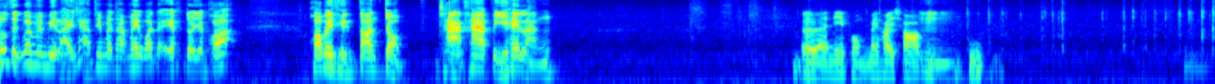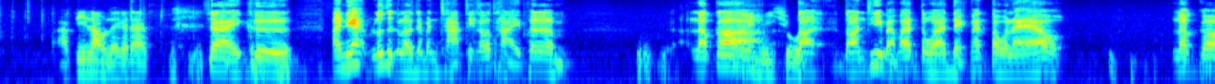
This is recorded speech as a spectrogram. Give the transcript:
รู้สึกว่ามันมีหลายฉากที่มันทำให้วัตเอฟโดยเฉพาะ พอไปถึงตอนจบฉากห้าปีให้หลัง เออ อันนี้ผมไม่ค่อยชอบอืมอะพี่เล่าเลยก็ได้ ใช่คือ อันเนี้ยรู้สึกเราจะเป็นฉากที่เขาถ่ายเพิ่ม แล้วก็เป็น reshoot ตอนตอนที่แบบว่าตัวเด็กนั้นโตแล้ว แล้วก็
